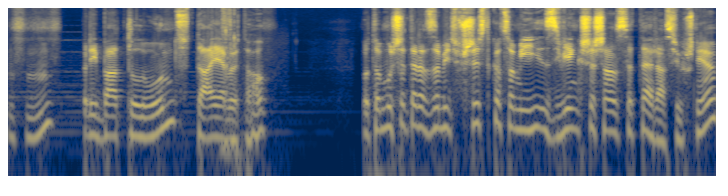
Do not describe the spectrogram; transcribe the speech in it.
Mhm. Pre-battle wound, dajemy to. Bo to muszę teraz zrobić wszystko, co mi zwiększy szanse teraz już, nie?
